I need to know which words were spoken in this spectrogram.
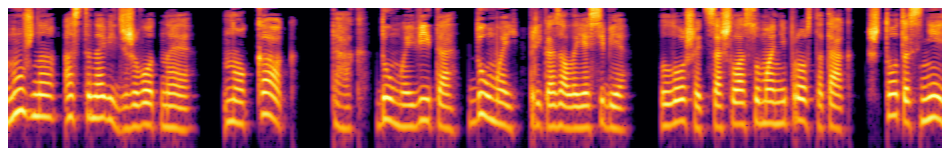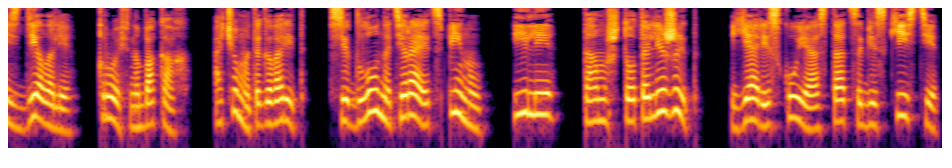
Нужно остановить животное. Но как? Так, думай, Вита, думай, приказала я себе. Лошадь сошла с ума не просто так. Что-то с ней сделали. Кровь на боках. О чем это говорит? Седло натирает спину или там что-то лежит? Я, рискуя остаться без кисти,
